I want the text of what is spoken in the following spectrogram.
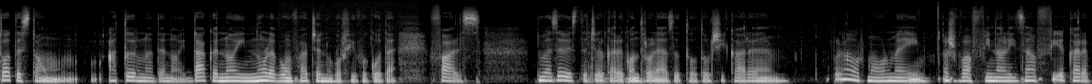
toate stau atârnă de noi. Dacă noi nu le vom face, nu vor fi făcute. Fals. Dumnezeu este cel care controlează totul și care, până la urmă urmei, își va finaliza fiecare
